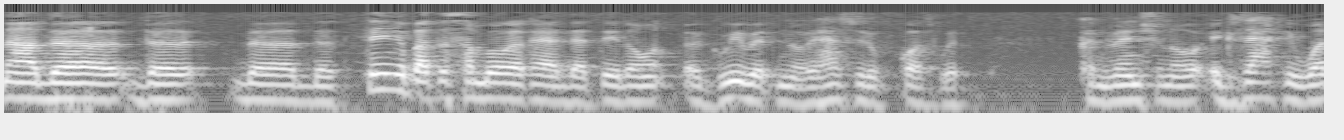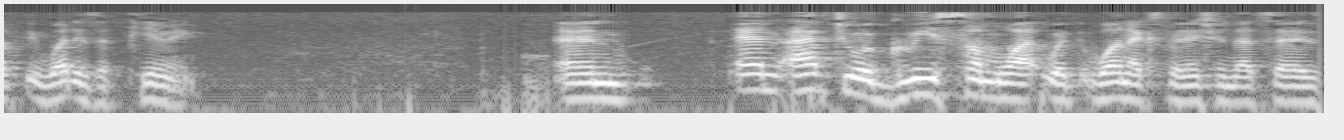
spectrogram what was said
now, the, the, the, the thing about the Sambhogakaya that they don't agree with, you know, it has to do, of course, with conventional, exactly what, what is appearing. And I have to agree somewhat with one explanation that says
